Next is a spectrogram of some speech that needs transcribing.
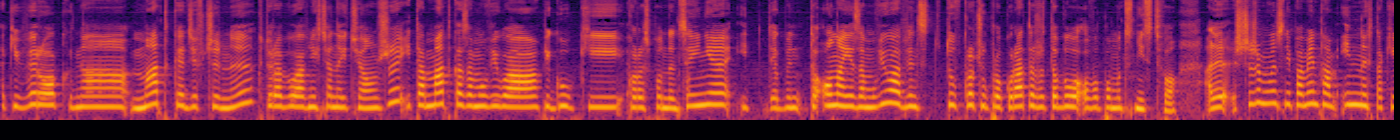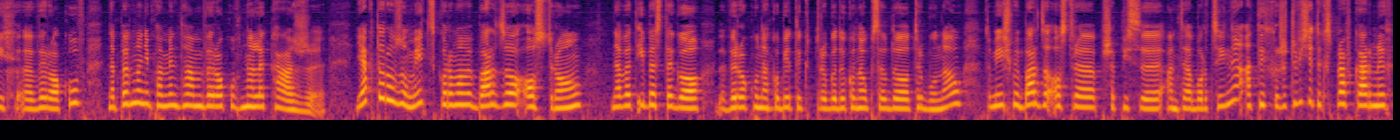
taki wyrok na matkę dziewczyny, która była w niechcianej ciąży i ta matka zamówiła pigułki korespondencyjnie i jakby to ona je zamówiła, więc tu wkroczył prokurator, że to było owo pomocnictwo. Ale szczerze mówiąc nie pamiętam innych takich e, wyroków, na pewno nie pamiętam wyroków na lekarzy. Jak to rozumieć, skoro mamy bardzo ostrą nawet i bez tego wyroku na kobiety, którego dokonał pseudo-trybunał, to mieliśmy bardzo ostre przepisy antyaborcyjne, a tych rzeczywiście tych spraw karnych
